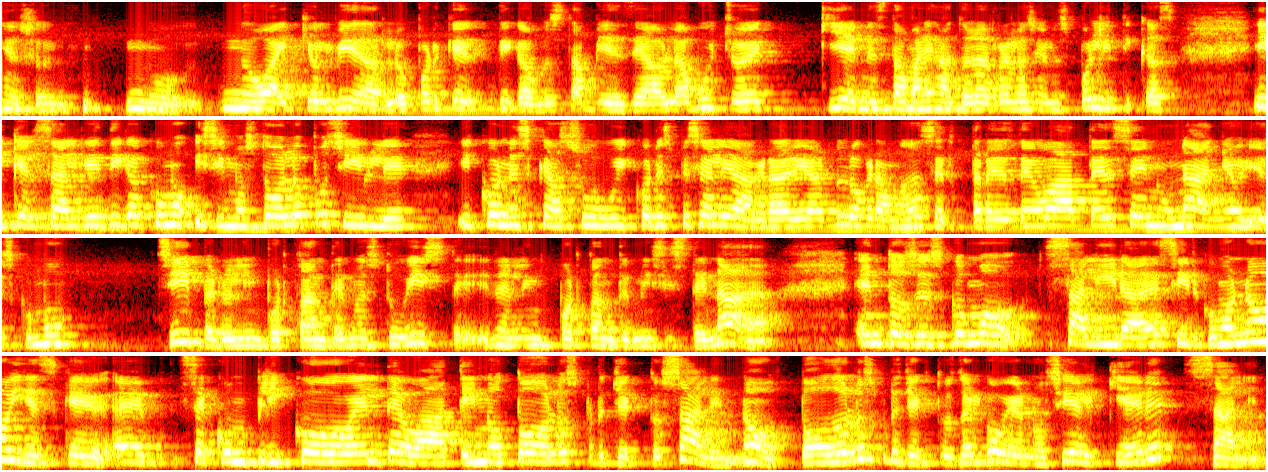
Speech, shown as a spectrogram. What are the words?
Eso no, no hay que olvidarlo porque, digamos, también se habla mucho de quién está manejando las relaciones políticas y que él salga y diga como hicimos todo lo posible y con Escazú y con especialidad agraria logramos hacer tres debates en un año y es como, Sí, pero el importante no estuviste, en el importante no hiciste nada. Entonces, como salir a decir como no, y es que eh, se complicó el debate y no todos los proyectos salen. No, todos los proyectos del gobierno, si él quiere, salen.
